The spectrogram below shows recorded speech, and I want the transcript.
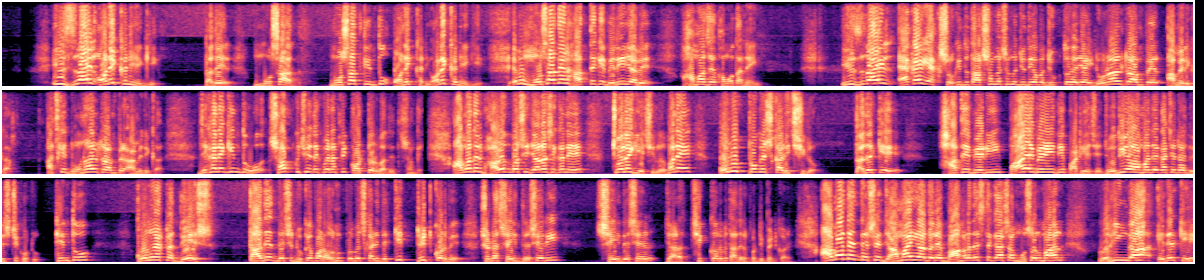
ইসরায়েল অনেকখানি এগিয়ে। তাদের মোসাদ মোসাদ কিন্তু অনেকখানি অনেকখানি এগিয়ে। এবং মোসাদের হাত থেকে বেরিয়ে যাবে হামাজের ক্ষমতা নেই। ইসরায়েল একাই একশো, কিন্তু তার সঙ্গে সঙ্গে যদি আবার যুক্ত হয়ে যায় ডোনাল্ড ট্রাম্পের আমেরিকা। আজকে ডোনাল্ড ট্রাম্পের আমেরিকা, যেখানে কিন্তু সব কিছুই দেখবেন আপনি কট্টরবাদীদের সঙ্গে। আমাদের ভারতবাসী যারা সেখানে চলে গিয়েছিল মানে অনুপ্রবেশকারী ছিল, তাদেরকে হাতে বেরি পায়ে বেরি দিয়ে পাঠিয়েছে। যদিও আমাদের কাছে এটা দৃষ্টিকটু, কিন্তু কোনো একটা দেশ, তাদের দেশে ঢুকে পড়া অনুপ্রবেশকারীদের কি ট্রিট করবে, সেটা সেই দেশেরই, সেই দেশের যারা ঠিক করবে তাদের উপর ডিপেন্ড করে। আমাদের দেশে জামাই আদরে বাংলাদেশ থেকে আসা মুসলমান, রোহিঙ্গা, এদেরকে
